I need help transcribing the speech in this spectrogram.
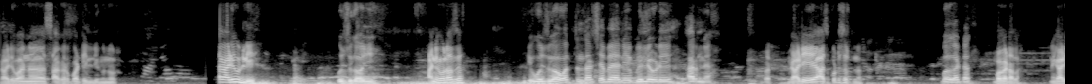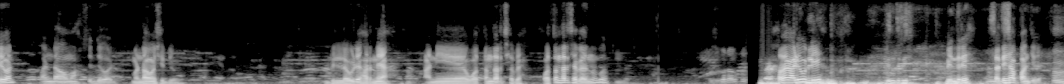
गाडीवान सागर पाटील लिंगनूर. गाडी उडली. उजगावजी. आणि कोणाचं? ही उजगाव वतनदार छब्या आणि बेलेवडी हरण्या. बरं. गाडी आज कुठे सुटणार? बघटात बघटाला आणि गाडीवान पंडावा सिद्धेवाडी. मंडावा शिदेव बिल्लवडी हरण्या आणि वतनदार छब्या वतनदार छब्या ना तू दादा गाडी उडली बिंद्री. बिंद्री. सतीश अप्पांची काय?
